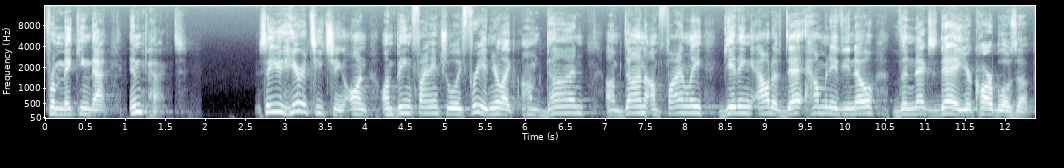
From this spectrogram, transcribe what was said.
from making that impact. Say you hear a teaching on, on being financially free, and you're like, I'm done, I'm done, I'm finally getting out of debt. How many of you know the next day your car blows up?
